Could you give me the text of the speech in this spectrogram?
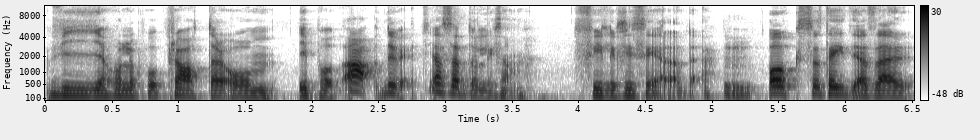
vi håller på och pratar om i podd. Ah, du vet. Jag satt och liksom filificerade. Och så tänkte jag så här.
